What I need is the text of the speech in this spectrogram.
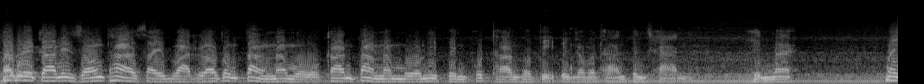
และบริการที่สองถ้าใส่บาตรเราต้องตั้งนโม การตั้งนโมนี่เป็นพุทธานุปติเป็นกรรมฐานเป็นฌานเห็นไหมไม่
